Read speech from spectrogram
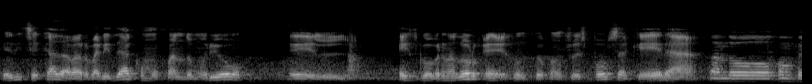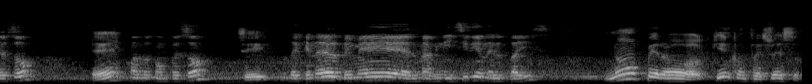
que dice cada barbaridad como cuando murió el exgobernador eh, junto con su esposa que era... Cuando confesó. ¿Eh? Cuando confesó. Sí. De que no era el primer magnicidio en el país. No, pero ¿quién confesó eso?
